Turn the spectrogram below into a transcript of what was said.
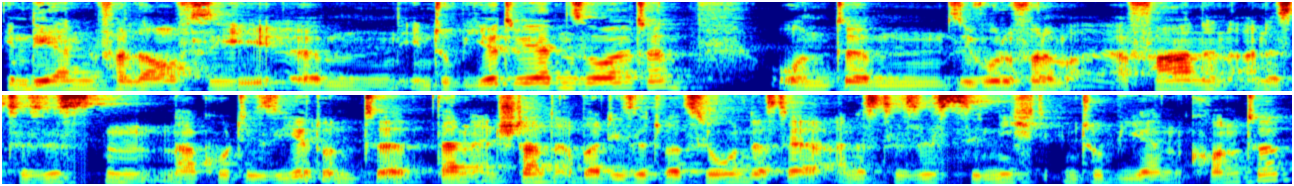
in deren Verlauf sie ähm, intubiert werden sollte. Und ähm, sie wurde von einem erfahrenen Anästhesisten narkotisiert und äh, dann entstand aber die Situation, dass der Anästhesist sie nicht intubieren konnte.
